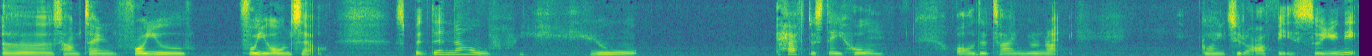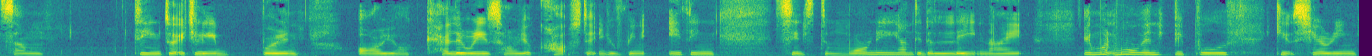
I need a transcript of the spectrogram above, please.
uh some time for you for your own self. But then now you have to stay home all the time. You're not going to the office. So you need some thing to actually burn all your calories or your carbs that you've been eating since the morning until the late night. And what more when people keep sharing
